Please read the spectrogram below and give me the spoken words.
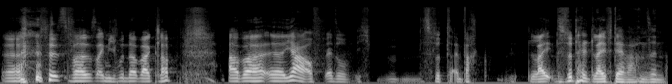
Äh, das war das eigentlich wunderbar klappt. Aber äh, ja, auf, also ich, es wird einfach, es wird halt live der Wahnsinn.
